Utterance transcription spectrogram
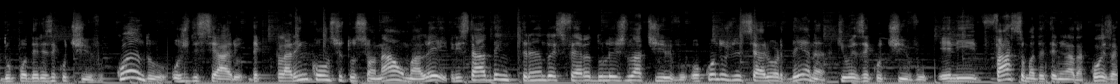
do poder executivo. Quando o judiciário declara inconstitucional uma lei, ele está adentrando a esfera do legislativo. Ou quando o judiciário ordena que o executivo ele faça uma determinada coisa,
